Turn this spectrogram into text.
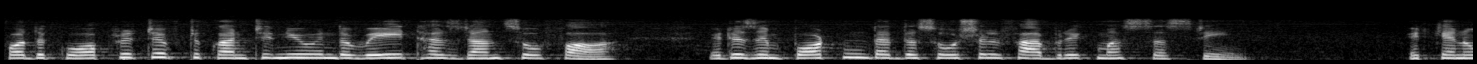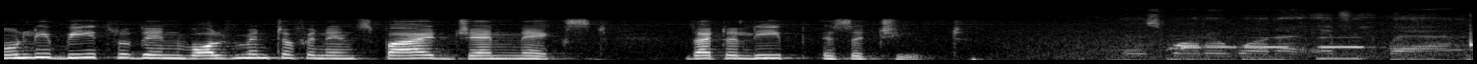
For the cooperative to continue in the way it has done so far, it is important that the social fabric must sustain. It can only be through the involvement of an inspired Gen Next that a leap is achieved. There's water, water everywhere.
